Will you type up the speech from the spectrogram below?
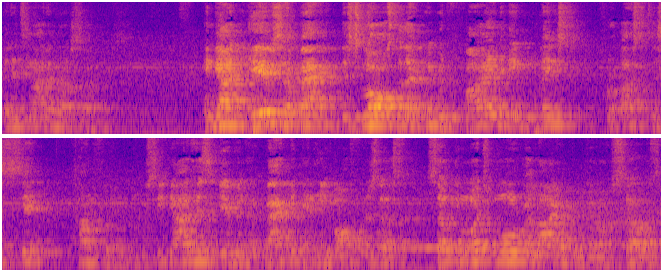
that it's not in ourselves. And God gives Habakkuk this law so that we would find a place for us to sit confidently. You see, God has given Habakkuk and He offers us something much more reliable than ourselves,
